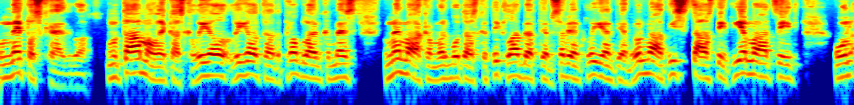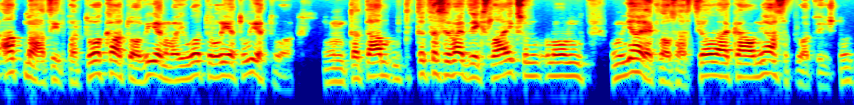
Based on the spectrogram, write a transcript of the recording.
un nepaskaidro. Nu, tā man liekas, ka liela, liela tāda problēma, ka mēs nemākam varbūt tās tik labi ar tiem saviem klientiem runāt, izstāstīt, iemācīt un apmācīt par to, kā to vienu vai otru lietu lieto. Un tad, tā, tad tas ir vajadzīgs laiks un, un, un jāieklausās cilvēkā un jāsaprot viņš. Nu,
